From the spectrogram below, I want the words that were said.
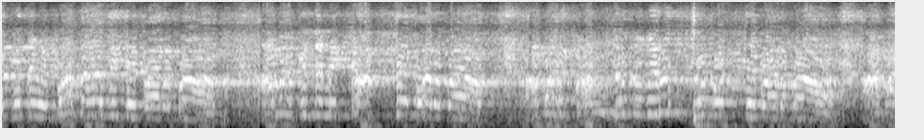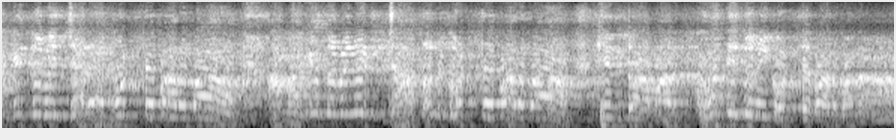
আমাকে তুমি বাধা দিতে পারবা। আমাকে তুমি কাটতে পারবা। আমার কণ্ঠ তুমি রুদ্ধ করতে পারবা। আমাকে তুমি ছেড়ে পড়তে পারবা। আমাকে তুমি নির্যাতন করতে পারবা। কিন্তু আমার ক্ষতি তুমি করতে পারবা না।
